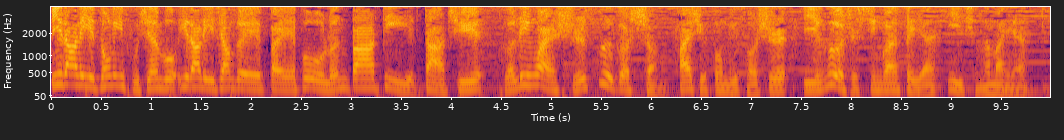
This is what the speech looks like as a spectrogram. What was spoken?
意大利总理府宣布意大利将对北部伦巴第大区和另外十四个省采取封闭措施以遏制新冠肺炎疫情的蔓延。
